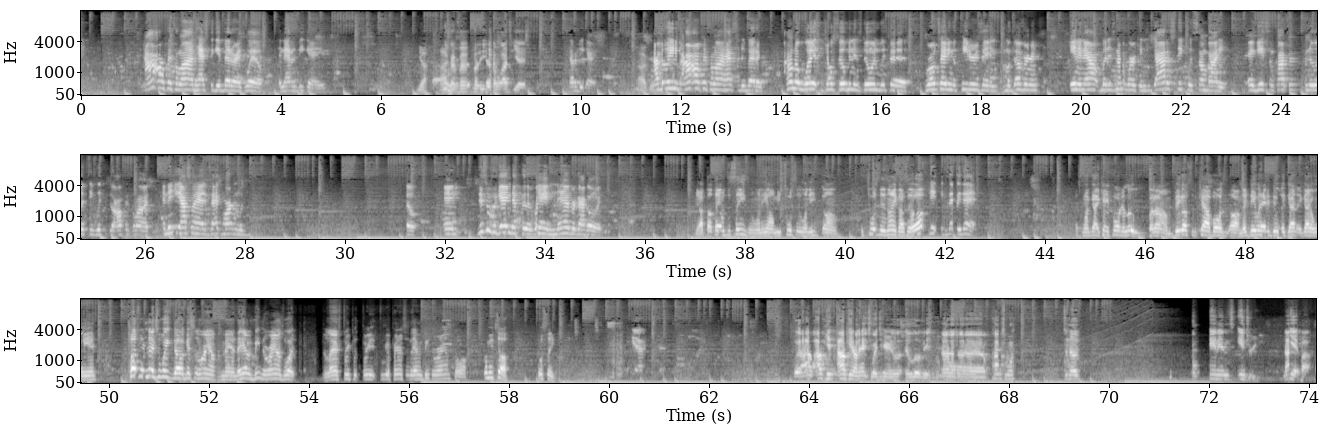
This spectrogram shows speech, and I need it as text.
our offensive line has to get better as well, and that'll be game. Yeah, I Okay, agree. for, for the uh, watch, yes. That'll be game. I. I believe our offensive line has to do better. I don't know what Joe Philbin is doing with the rotating of Peters and McGovern in and out, but it's not working. You got to stick with somebody and get some continuity with the offensive line. And then you also had Zack Martin was. So, and this was a game that the game never got going. Yeah, I thought that was the season when he um he twisted when he um he twisted his ankle. I said, oh, Did exactly that. that's one guy he can't afford to lose. But um, big ups to the Cowboys. Um, they did what they had to do. They got they got to win. Tough one next week though against the Rams. Man, they haven't beaten the Rams. What the last three three three appearances they haven't beaten the Rams. So uh, it's gonna be tough. We'll see. Yeah. Well, I'll, I'll get I'll get on that situation here in a, li- a little bit. Uh, Pops wants to know Cannon's injury. Not yet, Pop.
